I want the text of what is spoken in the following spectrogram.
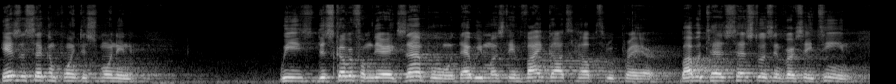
Here's the second point this morning. We discover from their example that we must invite God's help through prayer. Bible says, says to us in verse 18,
